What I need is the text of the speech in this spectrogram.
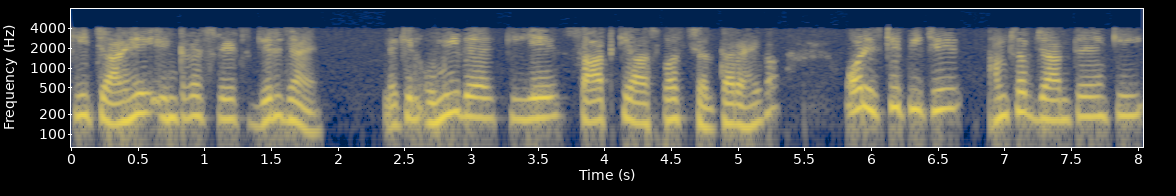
कि चाहे इंटरेस्ट रेट्स गिर जाएँ, लेकिन उम्मीद है कि ये सात के आसपास चलता रहेगा। और इसके पीछे हम सब जानते हैं कि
